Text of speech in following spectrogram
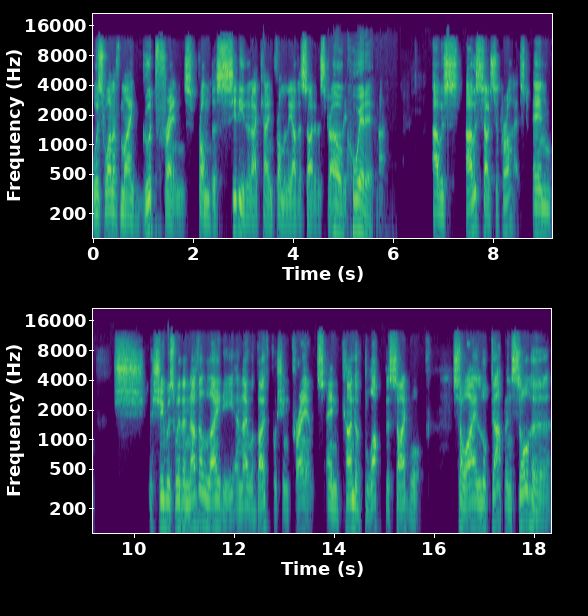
was one of my good friends from the city that I came from on the other side of Australia. Oh, quit it. I was I was so surprised. And she, she was with another lady and they were both pushing prams and kind of blocked the sidewalk. So I looked up and saw her.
